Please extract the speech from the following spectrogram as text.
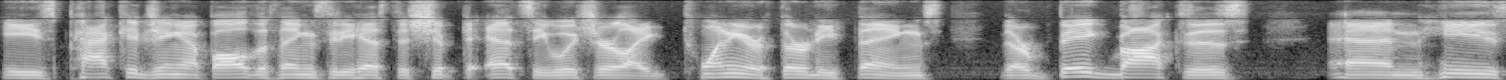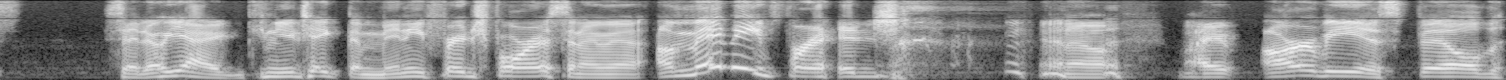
He's packaging up all the things that he has to ship to Etsy, which are like 20 or 30 things. They're big boxes. And he's said, Oh, yeah, can you take the mini fridge for us? And I went, A mini fridge? you know, my RV is filled.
